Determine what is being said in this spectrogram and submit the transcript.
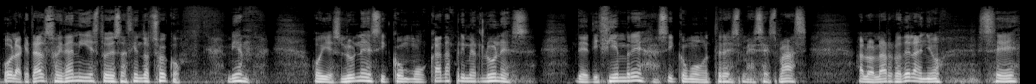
Hola, ¿qué tal? Soy Dani y esto es Haciendo el Sueco. Bien, hoy es lunes y como cada primer lunes de diciembre, así como tres meses más a lo largo del año, se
